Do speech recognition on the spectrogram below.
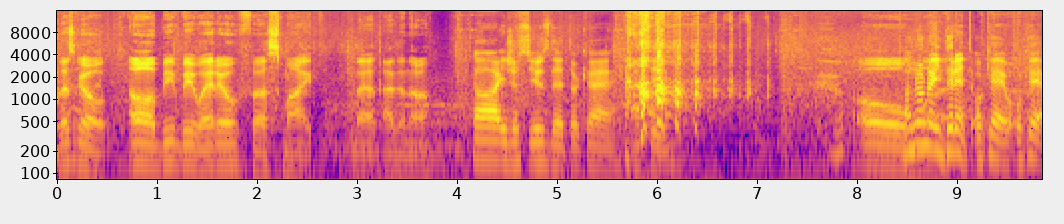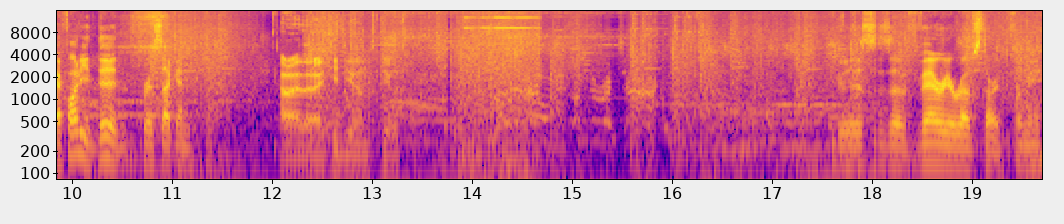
let's go. Oh, be, be wary of uh, smite. That, I don't know. Oh, he just used it. Okay, I see. Oh, oh, no, no, he didn't. Okay, okay, I thought he did for a second. Alright, alright, he didn't kill. Dude, this is a very rough start for me.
